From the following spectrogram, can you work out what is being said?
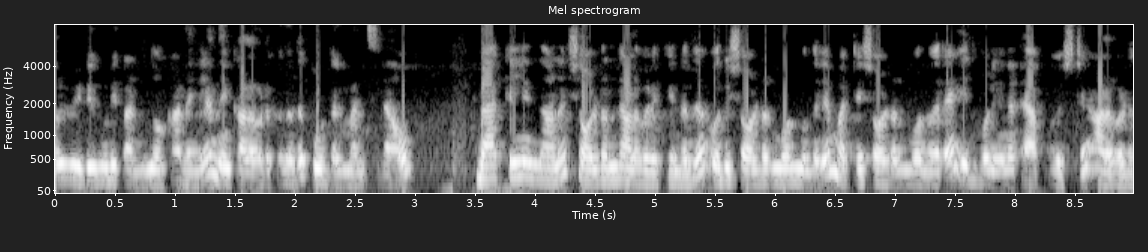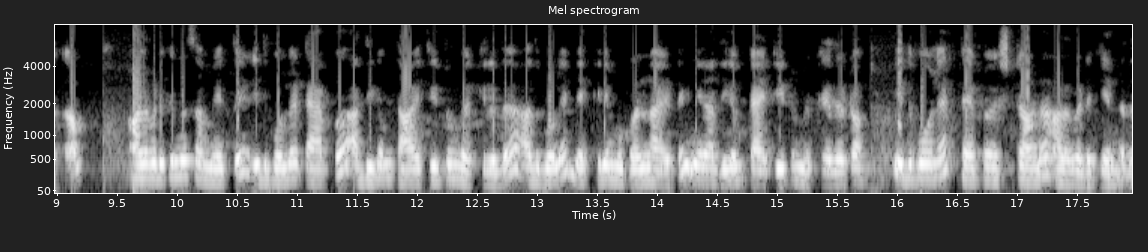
ഒരു വീഡിയോ കൂടി കണ്ടു നോക്കുകയാണെങ്കിൽ നിങ്ങൾക്ക് അളവെടുക്കുന്നത് കൂടുതൽ മനസ്സിലാവും. ബാക്കിൽ നിന്നാണ് ഷോൾഡറിന്റെ അളവെടുക്കേണ്ടത്. ഒരു ഷോൾഡർ ബോൺ മുതൽ മറ്റേ ഷോൾഡർ ബോൺ വരെ ഇതുപോലെ ഇങ്ങനെ ടാപ്പ് വെച്ചിട്ട് അളവെടുക്കാം. അളവെടുക്കുന്ന സമയത്ത് ഇതുപോലെ ടാപ്പ് അധികം താഴ്ത്തിയിട്ടും വെക്കരുത്. അതുപോലെ നെക്കിന് മുകളിലായിട്ട് ഇങ്ങനെ അധികം കയറ്റിയിട്ടും വെക്കരുത് കേട്ടോ. ഇതുപോലെ ടാപ്പ് വെച്ചിട്ടാണ് അളവെടുക്കേണ്ടത്.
